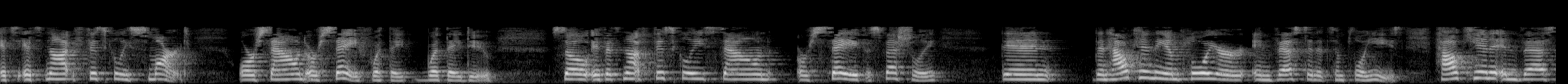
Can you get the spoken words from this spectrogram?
It's, it's not fiscally smart or sound or safe what they, what they do. So if it's not fiscally sound or safe especially, then then how can the employer invest in its employees? How can it invest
